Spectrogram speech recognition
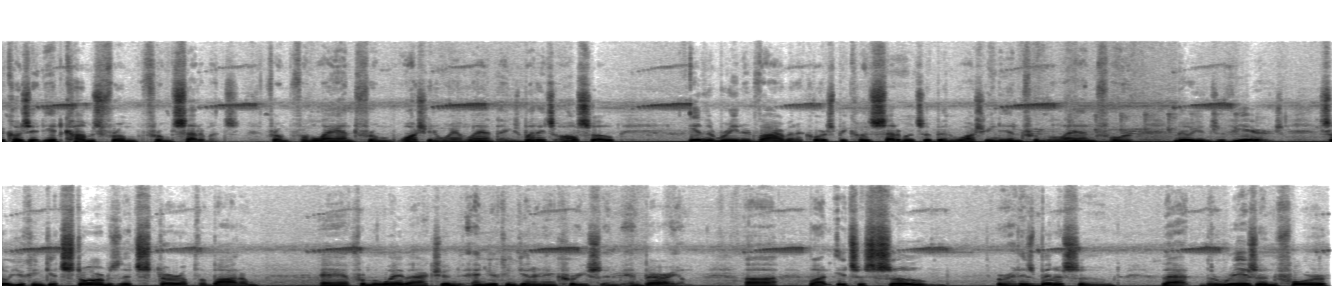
because it, it comes from, from sediments, from, from land, from washing away of land things. But it's also in the marine environment, of course, because sediments have been washing in from the land for millions of years. So you can get storms that stir up the bottom and from the wave action, and you can get an increase in, in barium. Uh, but it's assumed, or it has been assumed, that the reason for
